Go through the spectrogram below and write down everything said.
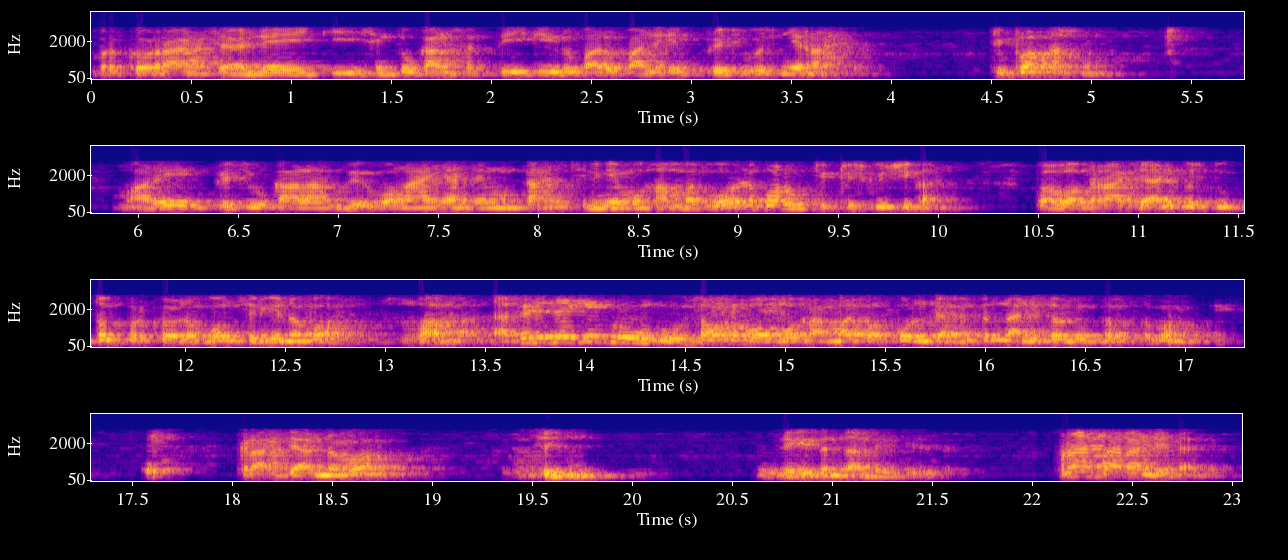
Mergo rajane iki sing tukang sekti iki rupa-rupane iblis wis nyerah. Dibakas. Mari iblis kalah mbek wong anyar ning Mekah jenenge Muhammad. Wong kono didiskusikan bahwa kerajaan itu tutup pergono wong jenenge napa? Muhammad. Akhirnya saiki krungu sapa Muhammad kok kondang tenan iso nutup apa? Kerajaan napa? Jin. Jadi tenan iki. Penasaran deh nanti.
